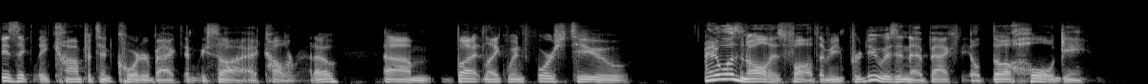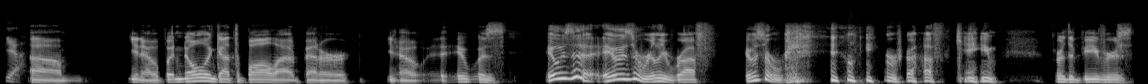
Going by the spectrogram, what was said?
physically competent quarterback than we saw at Colorado. Um, but like when forced to, and it wasn't all his fault. I mean, Purdue was in that backfield the whole game. yeah. Um, you know, but Nolan got the ball out better. You know, it, it was it was a it was a really rough it was a really rough game for the Beavers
